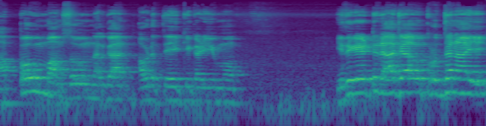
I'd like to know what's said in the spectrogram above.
അപ്പവും മാംസവും നൽകാൻ അവിടത്തേക്ക് കഴിയുമോ? ഇത് കേട്ട് രാജാവ് ക്രുദ്ധനായി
